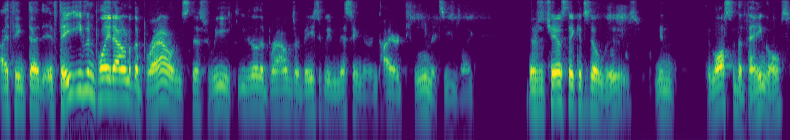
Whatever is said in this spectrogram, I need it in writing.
I think that if they even play down to the Browns this week, even though the Browns are basically missing their entire team, it seems like there's a chance they could still lose. I mean, they lost to the Bengals.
